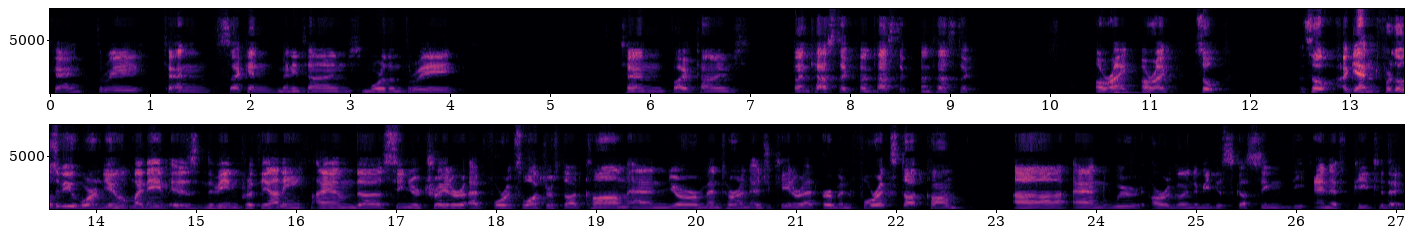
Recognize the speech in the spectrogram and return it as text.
Okay, three, ten, second, many times, more than three, ten, five times. Fantastic, fantastic, fantastic. All right, all right. So so again, for those of you who are new, my name is Navin Prithyani. I am the senior trader at forexwatchers.com and your mentor and educator at urbanforex.com. Uh, and we are going to be discussing the NFP today.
